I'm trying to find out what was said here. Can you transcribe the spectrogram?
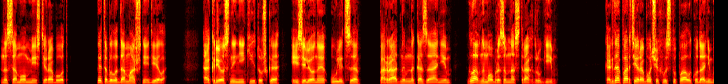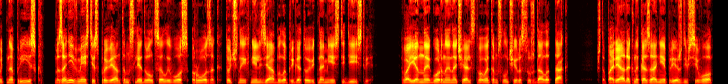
на самом месте работ. Это было домашнее дело. А крестный Никитушка и Зеленая улица — парадным наказанием, главным образом на страх другим. Когда партия рабочих выступала куда-нибудь на прииск, за ней вместе с провиантом следовал целый воз розок, точно их нельзя было приготовить на месте действия. Военное горное начальство в этом случае рассуждало так, что порядок наказания прежде всего,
